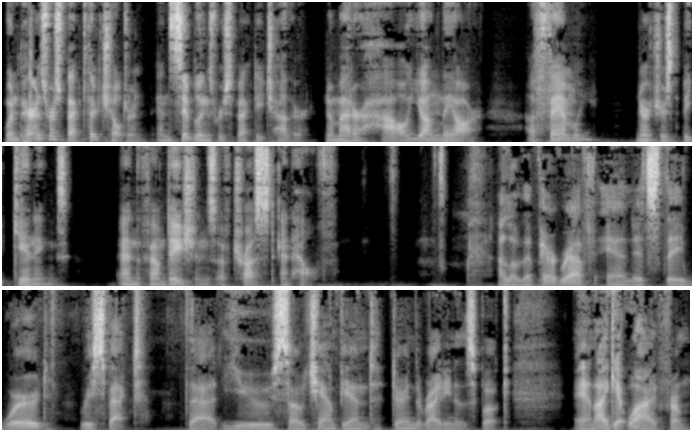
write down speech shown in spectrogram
When parents respect their children and siblings respect each other, no matter how young they are, a family nurtures the beginnings and the foundations of trust and health. I love that paragraph, and it's the word respect that you so championed during the writing of this book. And I get why from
